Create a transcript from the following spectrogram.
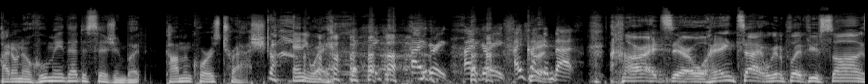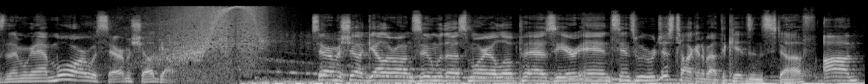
I don't know who made that decision, but Common Core is trash. Anyway. I agree. I agree. I second that. All right, Sarah. Well, hang tight. We're going to play a few songs, and then we're going to have more with Sarah Michelle Gellar. Sarah Michelle Gellar on Zoom with us. Mario Lopez here. And since we were just talking about the kids and stuff, um,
